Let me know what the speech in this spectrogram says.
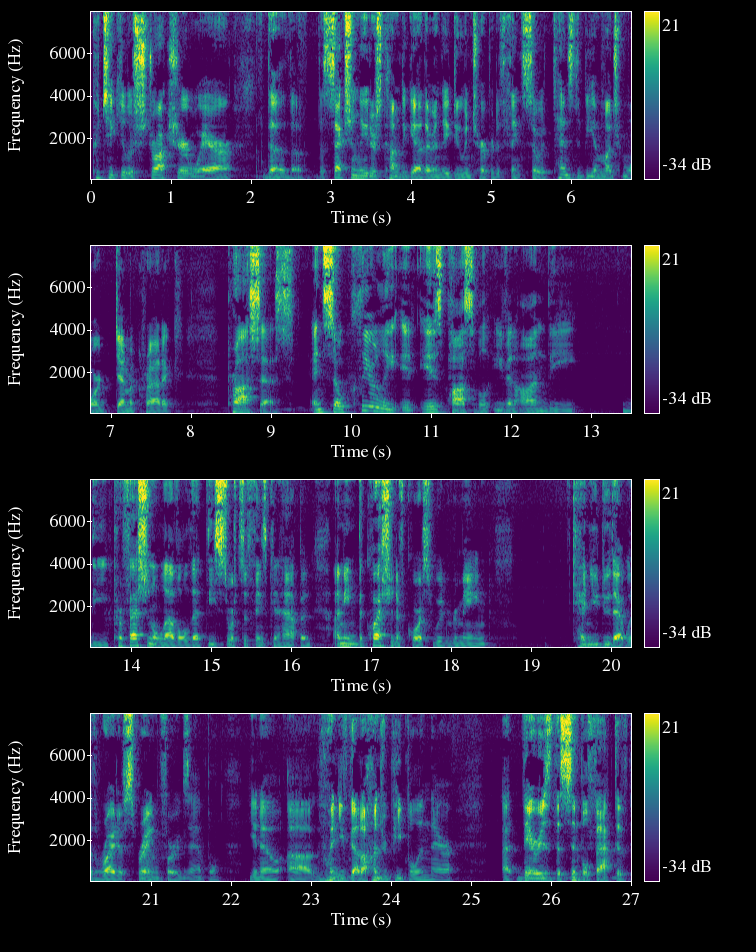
particular structure where the, the, the section leaders come together and they do interpretive things. So it tends to be a much more democratic process. And so clearly it is possible even on the the professional level that these sorts of things can happen. I mean, the question of course would remain can you do that with Rite of Spring, for example? You know, uh, when you've got 100 people in there, uh, there is the simple fact of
